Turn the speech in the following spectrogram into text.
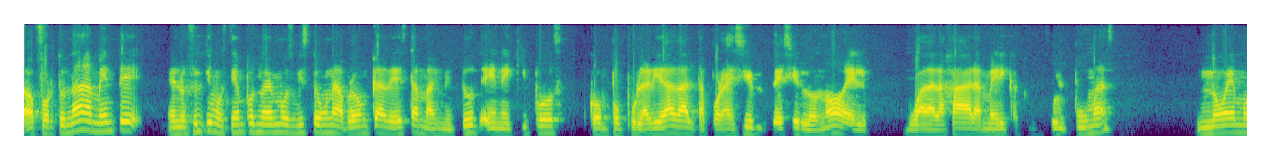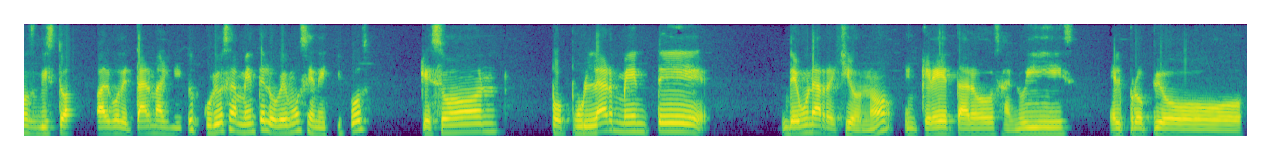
Afortunadamente, en los últimos tiempos no hemos visto una bronca de esta magnitud en equipos con popularidad alta, por así decirlo, ¿no? El Guadalajara, América, Pumas. No hemos visto algo de tal magnitud. Curiosamente lo vemos en equipos que son popularmente de una región, ¿no? En Querétaro, San Luis, el propio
